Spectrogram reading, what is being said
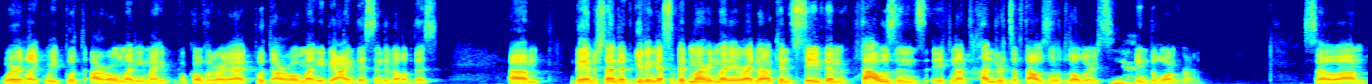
where like we put our own money. My co-founder and I put our own money behind this and develop this. Um, they understand that giving us a bit more money right now can save them thousands, if not hundreds of thousands of dollars Yeah. in the long run. So, um,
